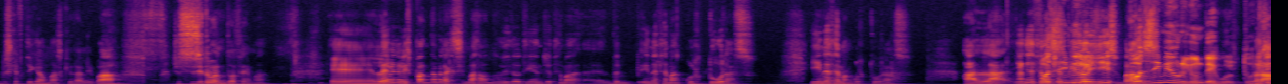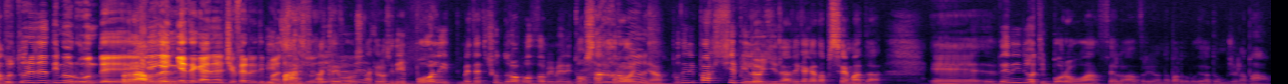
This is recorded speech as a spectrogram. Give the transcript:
επισκεφτήκαν μας και τα λοιπά, και συζητούμε το θέμα. Ε, λέμε εμείς πάντα μεταξύ μας, αν το δείτε, ότι είναι, και θέμα, ε, δεν- είναι θέμα κουλτούρας. Είναι θέμα κουλτούρας, αλλά είναι θέμα επιλογής. Πώς δημιουργούνται οι κουλτούρες; Οι Μπράβο. κουλτούρες δεν δημιουργούνται. Μπράβο, δεν δεν- γεννιέται κανένα και φέρνει τη μαζί Υπάρχει, τους. ακριβώς, Ε, ακριβώς. Είναι η πόλη με τέτοιον τρόπο δομημένη τόσα Ακριβώς. χρόνια που δεν υπάρχει επιλογή, δηλαδή κακά τα ψέματα. Ε, δεν είναι ότι μπορώ εγώ αν θέλω αύριο να πάρω το ποδήλατό μου και να πάω.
